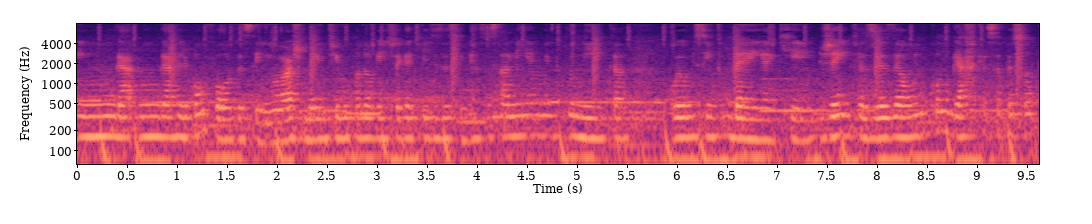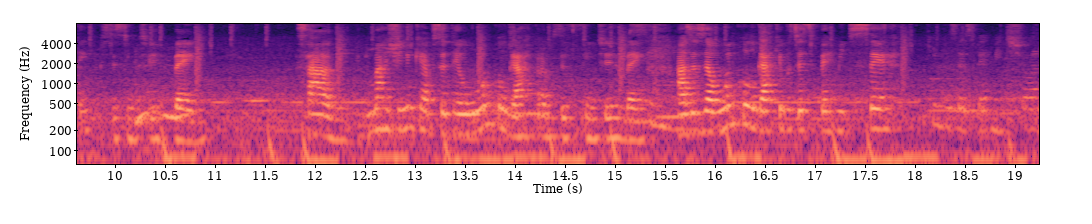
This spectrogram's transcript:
em um lugar, num lugar de conforto, assim. Eu acho bonitinho quando alguém chega aqui e diz assim, essa salinha é muito bonita, ou eu me sinto bem aqui. Gente, às vezes é o único lugar que essa pessoa tem pra se sentir bem. Sabe? Imagine que é você ter o único lugar pra você se sentir bem. Às vezes é o único lugar que você se permite ser. que você se permite chorar,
